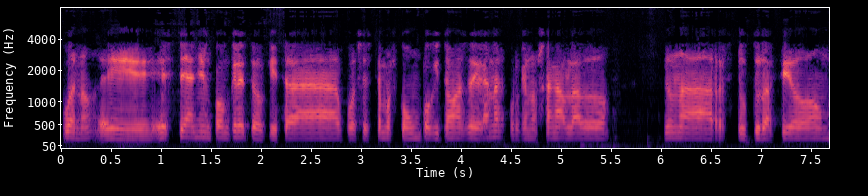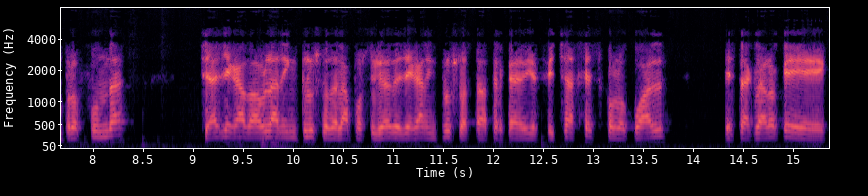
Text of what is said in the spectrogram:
bueno, eh, este año en concreto quizá pues estemos con un poquito más de ganas porque nos han hablado de una reestructuración profunda. Se ha llegado a hablar incluso de la posibilidad de llegar incluso hasta cerca de 10 fichajes, con lo cual está claro que,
